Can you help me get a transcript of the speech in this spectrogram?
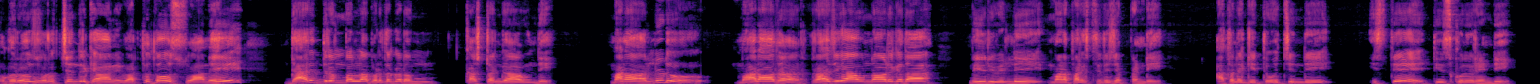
ఒకరోజు సురచంద్రిక ఆమె భర్తతో స్వామి దారిద్ర్యం వల్ల బ్రతకడం కష్టంగా ఉంది. మన అల్లుడు మాలాధర్ రాజుగా ఉన్నాడు కదా మీరు వెళ్ళి మన పరిస్థితి చెప్పండి. అతనికి తోచింది ఇస్తే తీసుకుని రండి.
